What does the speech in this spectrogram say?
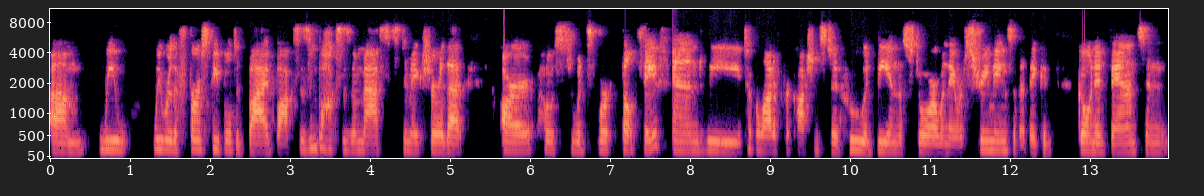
Um, we we were the first people to buy boxes and boxes of masks to make sure that our hosts would were, felt safe, and we took a lot of precautions to who would be in the store when they were streaming, so that they could go in advance and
